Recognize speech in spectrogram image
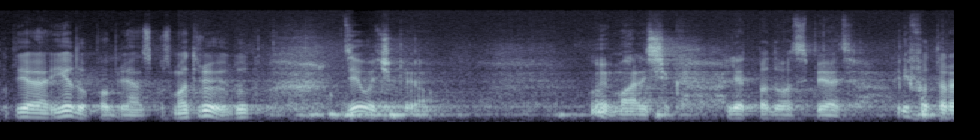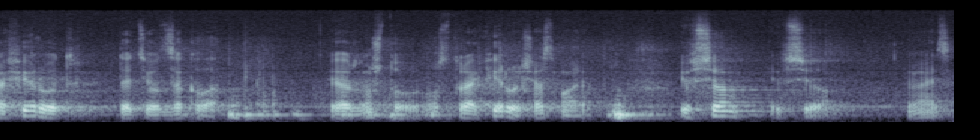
Вот я еду по Брянску, смотрю, идут девочка, ну и мальчик лет по 25, и фотографируют вот эти вот заклады. Я говорю, ну что, ну сфотографировали, сейчас смотрят. И все, и все. Понимаете?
